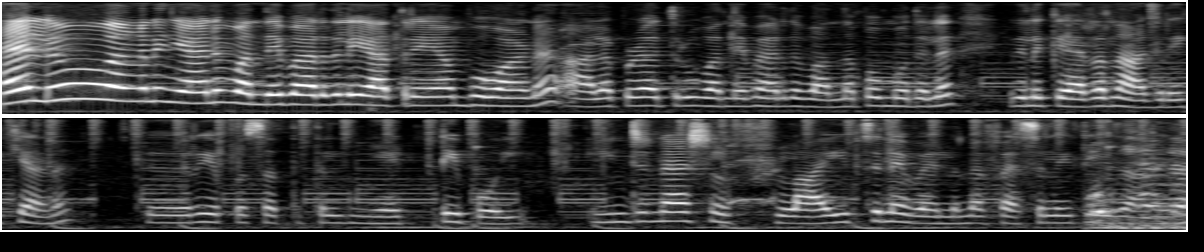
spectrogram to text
ഹലോ അങ്ങനെ ഞാനും വന്ദേ ഭാരതിൽ യാത്ര ചെയ്യാൻ പോവാണ്. ആലപ്പുഴ ത്രൂ വന്ദേ ഭാരത് വന്നപ്പോൾ മുതൽ ഇതിൽ കയറണമെന്ന് ആഗ്രഹിക്കുകയാണ്. കയറിയപ്പോൾ സത്യത്തിൽ ഞെട്ടിപ്പോയി. ഇന്റർനാഷണൽ ഫ്ലൈറ്റ്സിന് വേണ്ടുന്ന ഫെസിലിറ്റീസ് ആണ്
